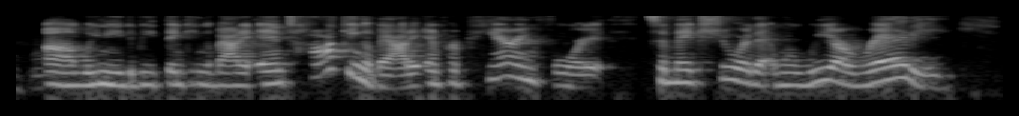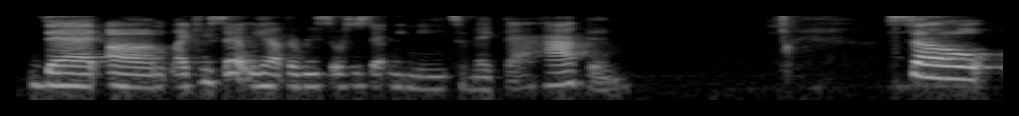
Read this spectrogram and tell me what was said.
mm-hmm. um, we need to be thinking about it and talking about it and preparing for it to make sure that when we are ready, that um, like you said we have the resources that we need to make that happen so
